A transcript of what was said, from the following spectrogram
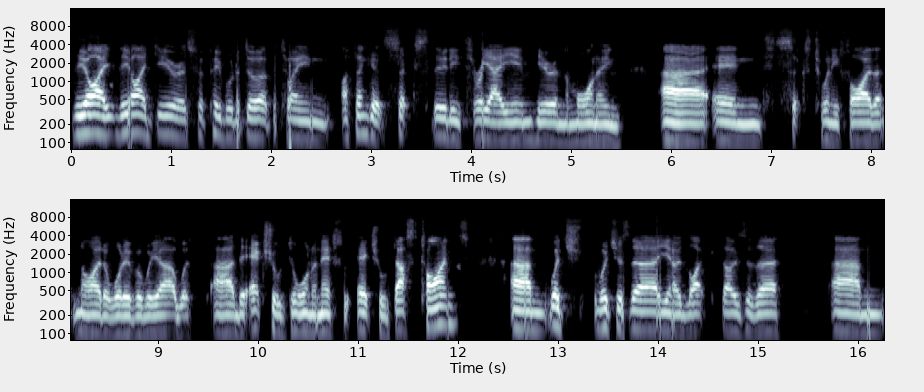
the the idea is for people to do it between I think it's six thirty three a.m. here in the morning uh, and six twenty five at night or whatever we are with uh, the actual dawn and actual dusk times, um, which which is the you know like those are the um,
